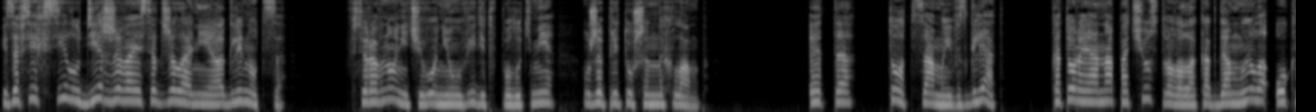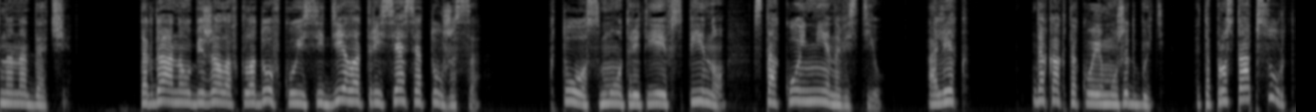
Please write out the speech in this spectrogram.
изо всех сил удерживаясь от желания оглянуться. Все равно ничего не увидит в полутьме уже притушенных ламп. Это тот самый взгляд, который она почувствовала, когда мыла окна на даче. Тогда она убежала в кладовку и сидела, трясясь от ужаса. Кто смотрит ей в спину с такой ненавистью? Олег? Да как такое может быть? Это просто абсурд.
